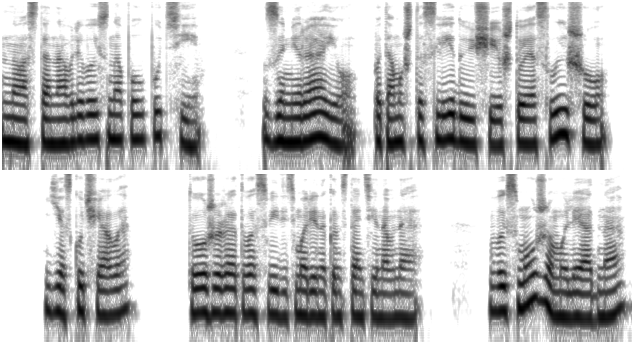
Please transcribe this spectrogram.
Но останавливаюсь на полпути. Замираю, потому что следующее, что я слышу... Я скучала. Тоже рад вас видеть, Марина Константиновна. Вы с мужем или одна?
